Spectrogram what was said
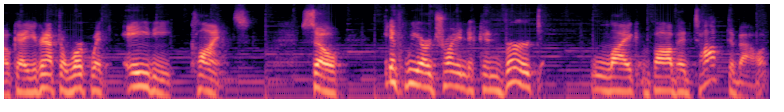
Okay, you're gonna have to work with 80 clients. So if we are trying to convert, like Bob had talked about,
